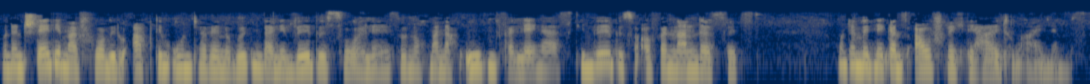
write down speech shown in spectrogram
Und dann stell dir mal vor, wie du ab dem unteren Rücken deine Wirbelsäule so nochmal nach oben verlängerst, die Wirbel so aufeinander setzt und damit eine ganz aufrechte Haltung einnimmst.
